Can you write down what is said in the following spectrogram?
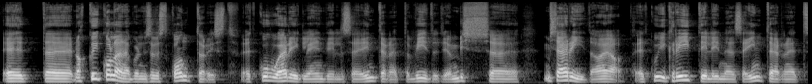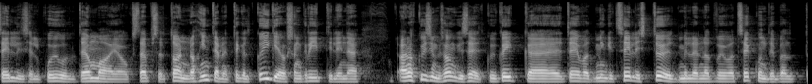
et eh, noh, kõik oleneb on ju sellest kontorist, et kuhu ärikliendil see internet on viidud ja mis, eh, mis äri ta ajab. et kui kriitiline see internet sellisel kujul tema jaoks täpselt on, noh, internet tegelikult kõigi jaoks on kriitiline. aga noh, küsimus ongi see, et kui kõik eh, teevad mingit sellist tööd, mille nad võivad sekundi pealt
